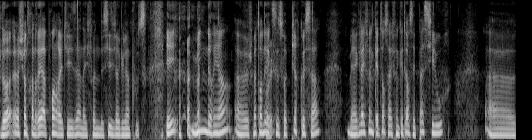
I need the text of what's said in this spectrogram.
je, dois, je, suis en train de réapprendre à utiliser un iPhone de 6,1 pouces. Et mine de rien, je m'attendais à que ce soit pire que ça. Mais avec l'iPhone 14, l'iPhone 14 c'est pas si lourd. Euh,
